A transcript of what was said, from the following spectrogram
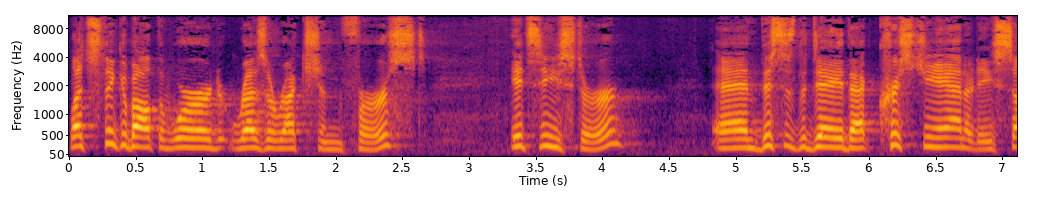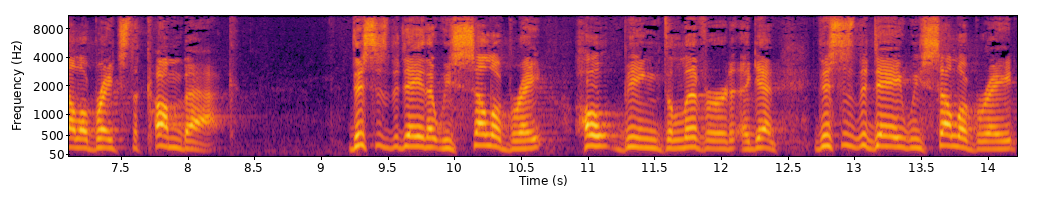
Let's think about the word resurrection first. It's Easter, and this is the day that Christianity celebrates the comeback. This is the day that we celebrate hope being delivered again. This is the day we celebrate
